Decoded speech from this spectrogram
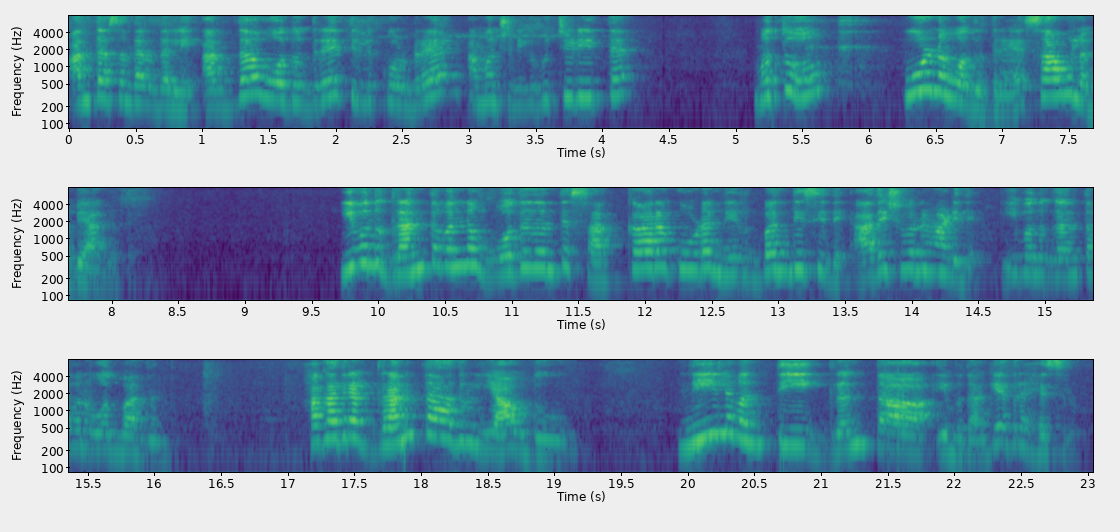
ಅಂತ ಸಂದರ್ಭದಲ್ಲಿ ಅರ್ಧ ಓದಿದ್ರೆ ತಿಳ್ಕೊಂಡ್ರೆ ಆ ಮನುಷ್ಯನಿಗೆ ಹುಚ್ಚಿಡಿಯುತ್ತೆ ಮತ್ತು ಪೂರ್ಣ ಓದಿದ್ರೆ ಸಾವು ಲಭ್ಯ ಆಗುತ್ತೆ. ಈ ಒಂದು ಗ್ರಂಥವನ್ನ ಓದದಂತೆ ಸರ್ಕಾರ ಕೂಡ ನಿರ್ಬಂಧಿಸಿದೆ, ಆದೇಶವನ್ನು ಮಾಡಿದೆ. ಈ ಒಂದು ಗ್ರಂಥವನ್ನು ಓದಬಾರ್ದಂತೆ. ಹಾಗಾದ್ರೆ ಗ್ರಂಥ ಆದ್ರೂ ಯಾವುದು? ನೀಲವಂತಿ ಗ್ರಂಥ ಎಂಬುದಾಗಿ ಅದರ ಹೆಸರು.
